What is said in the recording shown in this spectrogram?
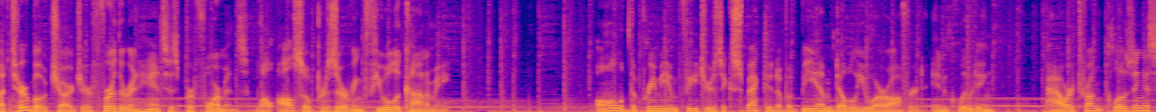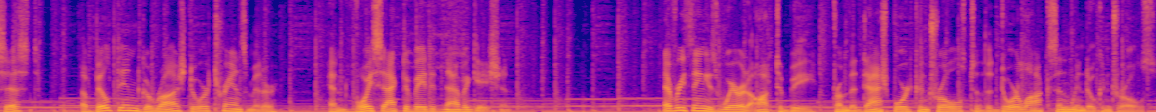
A turbocharger further enhances performance while also preserving fuel economy. All of the premium features expected of a BMW are offered, including power trunk closing assist, a built-in garage door transmitter, and voice-activated navigation. Everything is where it ought to be, from the dashboard controls to the door locks and window controls.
